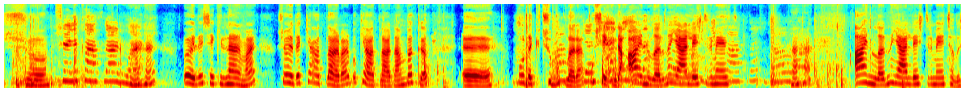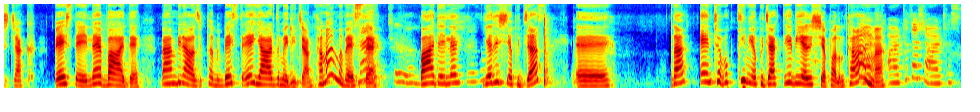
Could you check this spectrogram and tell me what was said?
Şu. Şöyle kağıtlar var. Böyle şekiller var. Şöyle de kağıtlar var. Bu kağıtlardan bakıp e, buradaki çubuklara bu şekilde aynılarını yerleştirmeye aynılarını yerleştirmeye çalışacak Beste ile Bade. Ben birazcık tabii Beste'ye yardım edeceğim. Tamam mı Beste? Bade ile yarış yapacağız. Ee, da en çabuk kim yapacak diye bir yarış yapalım. Tamam mı? Arkadaşlar arkasında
